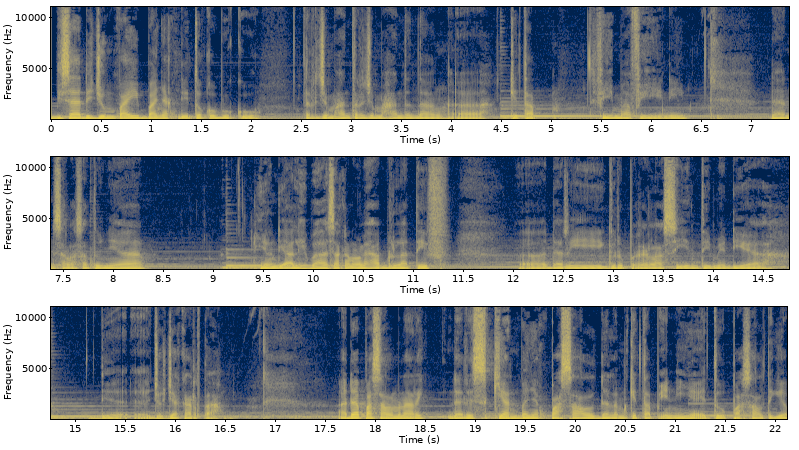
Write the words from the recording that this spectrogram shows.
Bisa dijumpai banyak di toko buku terjemahan-terjemahan tentang uh, kitab Fi ini dan salah satunya yang dialih bahasakan oleh Abdul Latif uh, dari grup relasi inti media di uh, Yogyakarta. Ada pasal menarik dari sekian banyak pasal dalam kitab ini yaitu pasal 31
